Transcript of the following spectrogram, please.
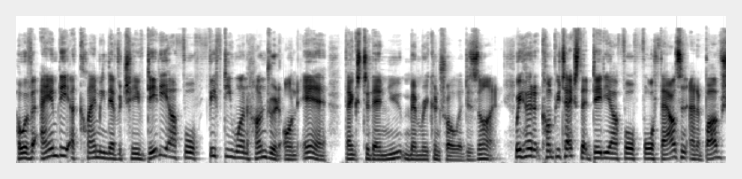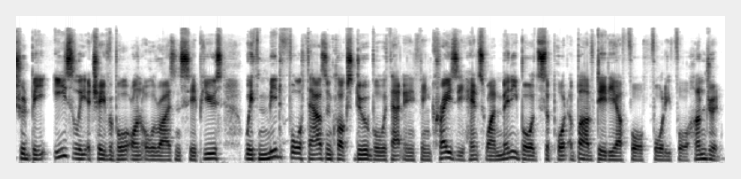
however AMD are claiming they've achieved DDR4 5100 on air thanks to their new memory controller design. We heard at Computex that DDR4 4000 and above should be easily achievable on all Ryzen CPUs, with mid 4000 clocks doable without anything crazy, hence why many boards support above DDR4 4400.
